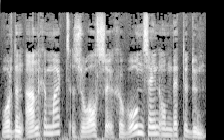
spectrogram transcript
worden aangemaakt zoals ze gewoon zijn om dit te doen,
